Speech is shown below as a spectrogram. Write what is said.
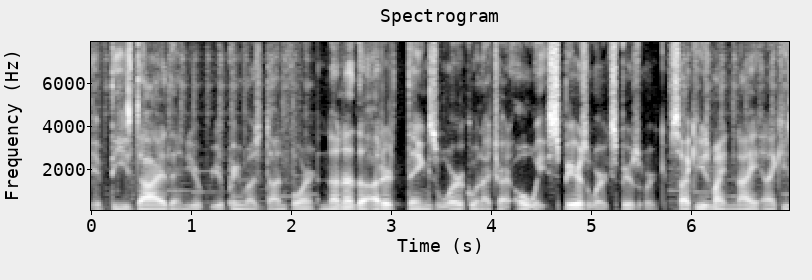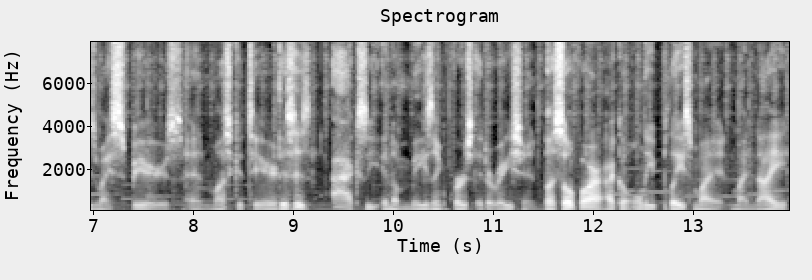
if these die then you're, you're pretty much done for. None of the other things work when i try. Oh wait. Spears work. Spears work. So i can use my knight and i can use my spears and musketeer This is actually an amazing first iteration. But so far, I can only place my, my knight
